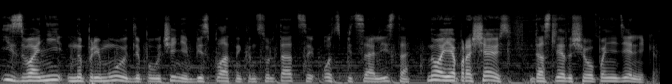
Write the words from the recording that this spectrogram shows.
и звони напрямую для получения бесплатной консультации от специалиста. Ну а я прощаюсь до следующего понедельника.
